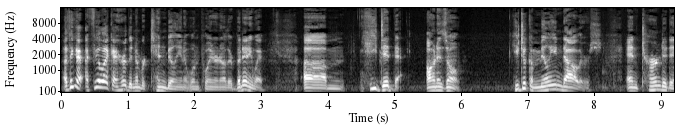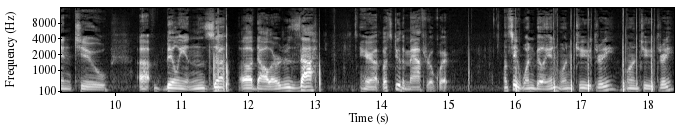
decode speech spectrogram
I think I, I, feel like I heard the number 10 billion at one point or another. But anyway, um, he did that on his own. He took a million dollars and turned it into uh, billions of dollars. Here, let's do the math real quick. Let's say 1 billion. 1, 2, 3. 1, 2, 3.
